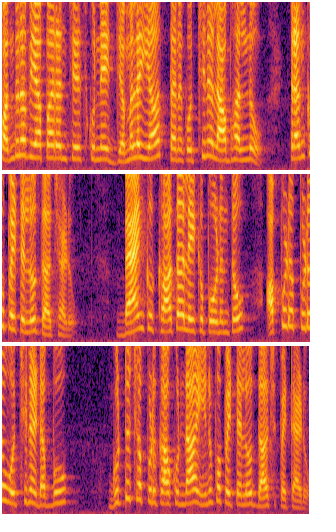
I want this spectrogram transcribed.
పందుల వ్యాపారం చేసుకునే జమలయ్య తనకొచ్చిన లాభాలను ట్రంక్ పెట్టెలో దాచాడు. బ్యాంకు ఖాతా లేకపోవడంతో అప్పుడప్పుడు వచ్చిన డబ్బు గుట్టు చప్పుడు కాకుండా ఇనుప పెట్టెలో దాచిపెట్టాడు.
